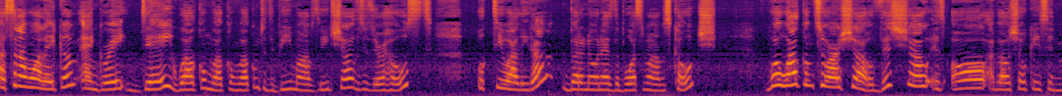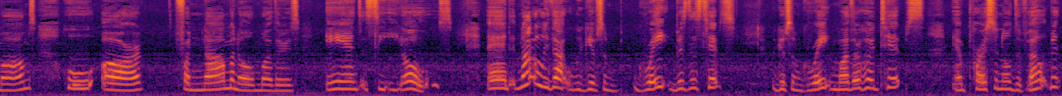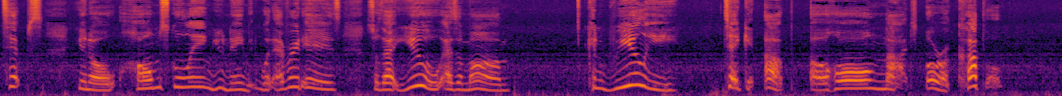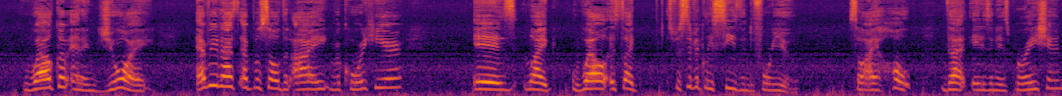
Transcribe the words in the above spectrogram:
Assalamu alaikum and great day. Welcome, welcome, welcome to the BMOMS Lead Show. This is your host, Ukti Walida, better known as the Boss Moms Coach. Well, welcome to our show. This show is all about showcasing moms who are phenomenal mothers and CEOs. And not only that, we give some great business tips, we give some great motherhood tips and personal development tips you know, homeschooling, you name it, whatever it is, so that you as a mom can really take it up a whole notch or a couple. Welcome and enjoy. Every last episode that I record here is like, well, it's like specifically seasoned for you. So I hope that it is an inspiration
